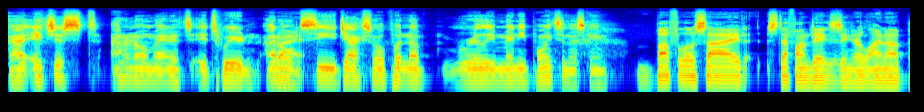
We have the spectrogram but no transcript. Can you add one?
Uh, it's just I don't know, man. It's it's weird. I don't Right. see Jacksonville putting up really many points in this game. Buffalo side, Stefon Diggs is in your lineup.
